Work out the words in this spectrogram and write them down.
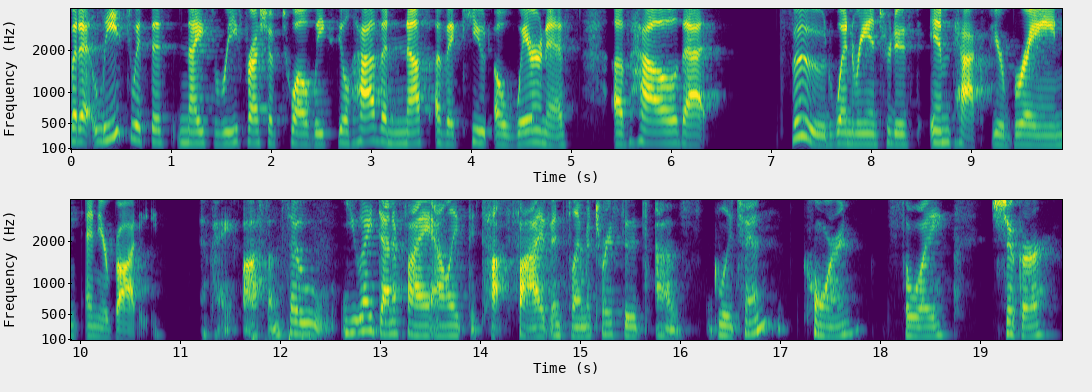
But at least with this nice refresh of 12 weeks, you'll have enough of acute awareness of how that food, when reintroduced, impacts your brain and your body. Okay, awesome. So you identify, Ali, the top five inflammatory foods as gluten, corn, soy, sugar,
